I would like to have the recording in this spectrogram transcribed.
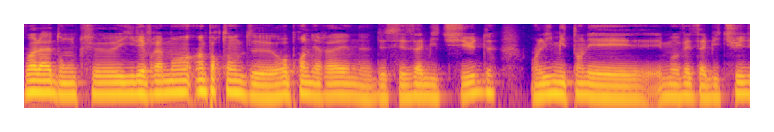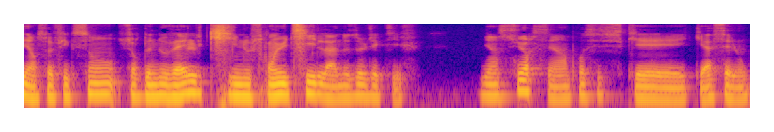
Voilà, donc euh, il est vraiment important de reprendre les rênes de ses habitudes en limitant les mauvaises habitudes et en se fixant sur de nouvelles qui nous seront utiles à nos objectifs. Bien sûr, c'est un processus qui est, qui est assez long.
